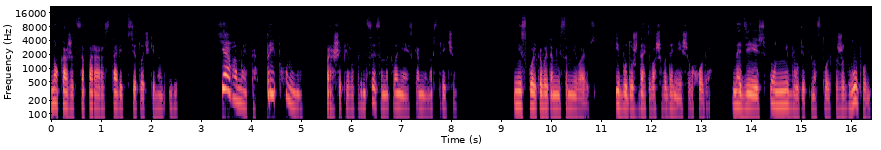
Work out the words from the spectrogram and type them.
но, кажется, пора расставить все точки над «и». «Я вам это припомню», – прошипела принцесса, наклоняясь ко мне навстречу. «Нисколько в этом не сомневаюсь и буду ждать вашего дальнейшего хода. Надеюсь, он не будет настолько же глупым,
